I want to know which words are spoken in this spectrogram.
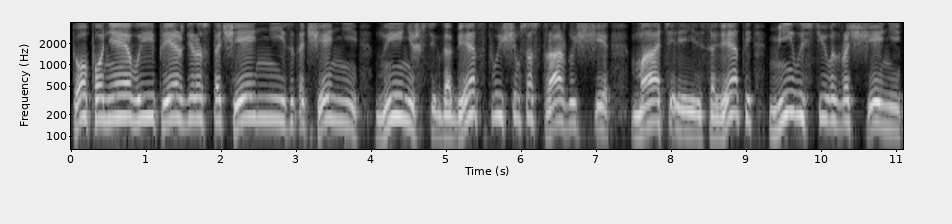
то по не вы прежде расточеннии и заточении, ныне ж всегда бедствующим состраждущие матери или советы, милостью возвращений,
